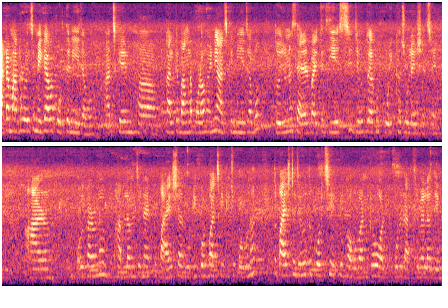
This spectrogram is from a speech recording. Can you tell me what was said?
আটা মাখা রয়েছে, মেয়েকে আবার পড়তে নিয়ে যাব। আজকে কালকে বাংলা পড়া হয়নি, আজকে নিয়ে যাব। তো ওই জন্য স্যারের বাড়িতে দিয়ে এসেছি, যেহেতু এখন পরীক্ষা চলে এসেছে। আর ওই কারণে ভাবলাম যে না, একটু পায়েস আর রুটি করব, আজকে কিছু করব না। তো পায়েসটা যেহেতু করছি, একটু ভগবানকেও অল্প করে রাত্রিবেলা দেব।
